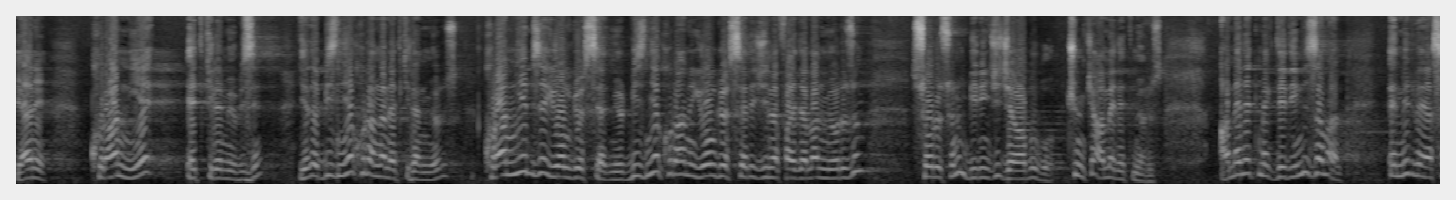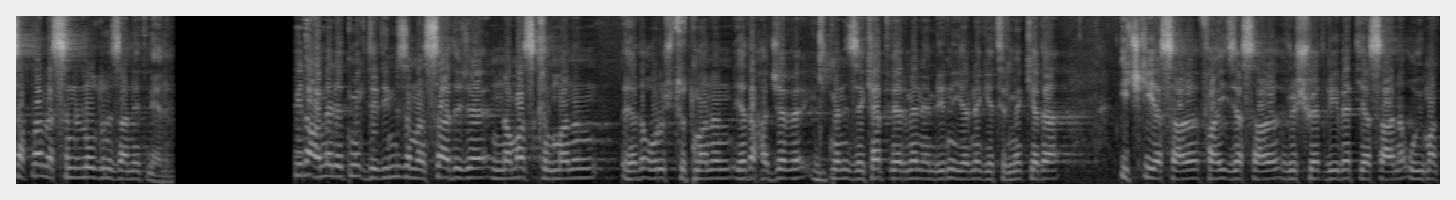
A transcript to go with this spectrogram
Yani Kur'an niye etkilemiyor bizi? Ya da biz niye Kur'an'dan etkilenmiyoruz? Kur'an niye bize yol göstermiyor? Biz niye Kur'an'ın yol göstericiliğine faydalanmıyoruzun sorusunun birinci cevabı bu. Çünkü amel etmiyoruz. Amel etmek dediğimiz zaman emir ve yasaklarla sınırlı olduğunu zannetmeyelim. Bir amel etmek dediğimiz zaman sadece namaz kılmanın ya da oruç tutmanın ya da hacca gitmenin zekat vermenin emrini yerine getirmek ya da içki yasağı, faiz yasağı, rüşvet, gıybet yasağına uymak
